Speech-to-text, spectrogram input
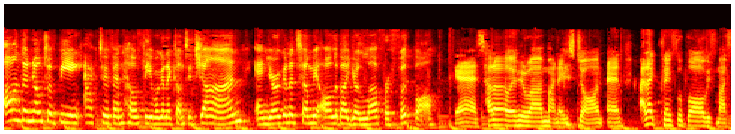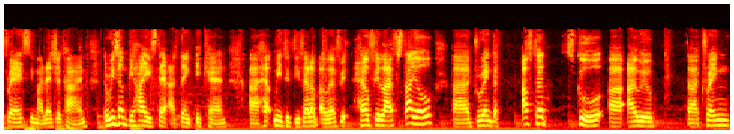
on the note of being active and healthy, we're going to come to John, and you're going to tell me all about your love for football. Yes, hello everyone. My name is John, and I like playing football with my friends in my leisure time. The reason behind is that I think it can uh, help me to develop a healthy, healthy lifestyle. Uh, during the after school, uh, I will uh, train.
